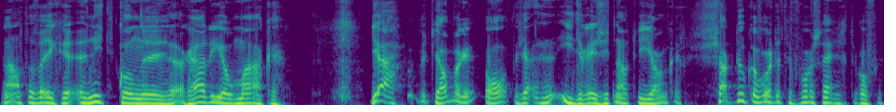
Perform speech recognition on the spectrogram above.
een aantal weken niet kon radio maken. Ja, wat jammer. Oh, iedereen zit nou te janken. Zakdoeken worden tevoorschijn getroffen.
